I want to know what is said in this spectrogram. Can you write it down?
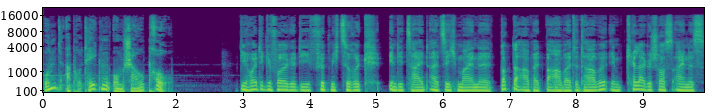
und Apothekenumschau Pro. Die heutige Folge, die führt mich zurück in die Zeit, als ich meine Doktorarbeit bearbeitet habe im Kellergeschoss eines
